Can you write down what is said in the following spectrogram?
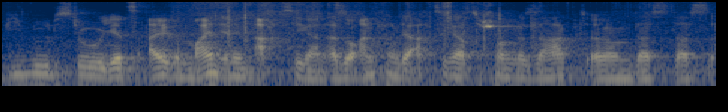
wie würdest du jetzt allgemein in den 80ern, also Anfang der 80er hast du schon gesagt, ähm, dass, das, äh,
